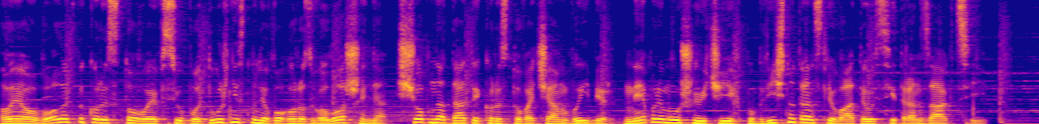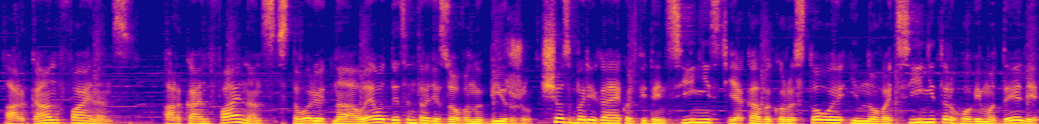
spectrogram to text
Leo Wallet використовує всю потужність нульового розголошення, щоб надати користувачам вибір, не примушуючи їх публічно транслювати усі транзакції. Arcan Finance Arcan Finance створюють на Aleo децентралізовану біржу, що зберігає конфіденційність, яка використовує інноваційні торгові моделі,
